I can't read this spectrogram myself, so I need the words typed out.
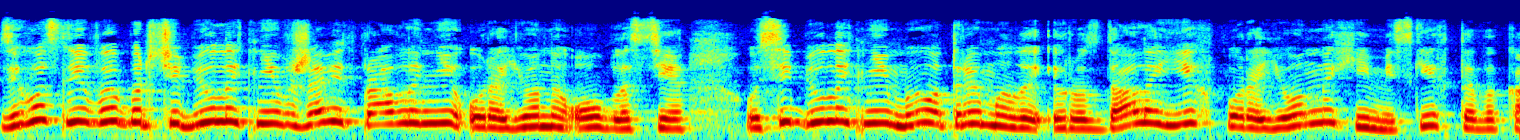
З його слів, виборчі бюлетні вже відправлені у райони області. Усі бюлетні ми отримали і роздали їх по районних і міських ТВК.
